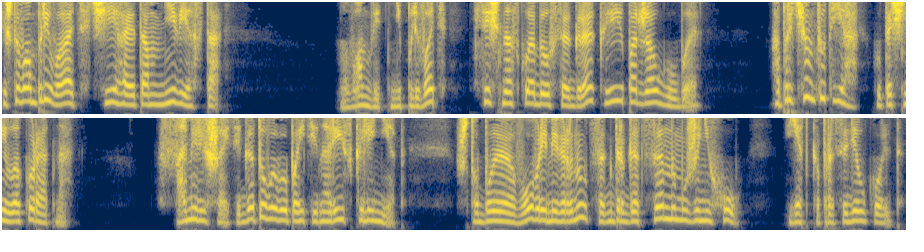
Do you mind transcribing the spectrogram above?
и что вам плевать, чья я там невеста». «Но вам ведь не плевать?» — сищно осклабился Грег и поджал губы. «А при чем тут я?» — уточнил аккуратно. «Сами решайте, готовы вы пойти на риск или нет, чтобы вовремя вернуться к драгоценному жениху», — едко процедил Кольт.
